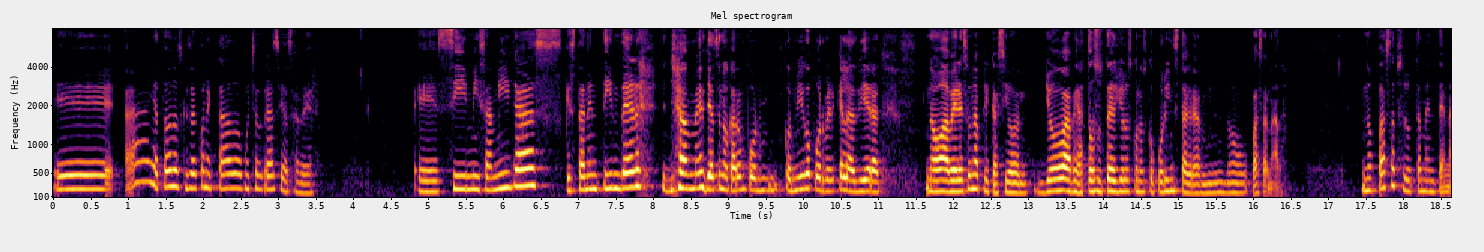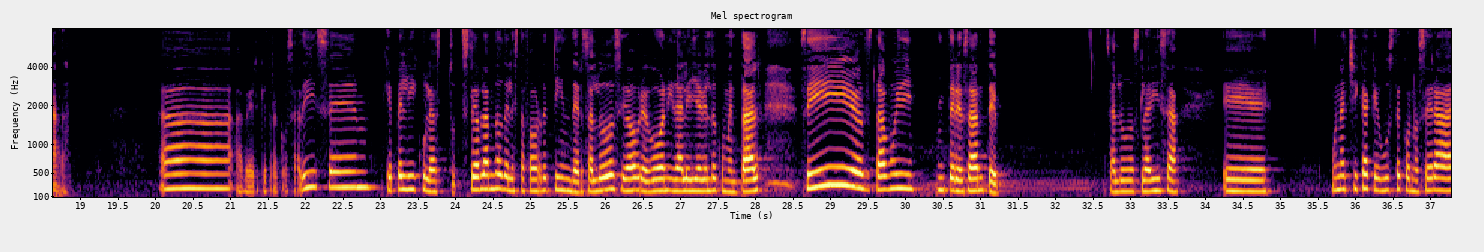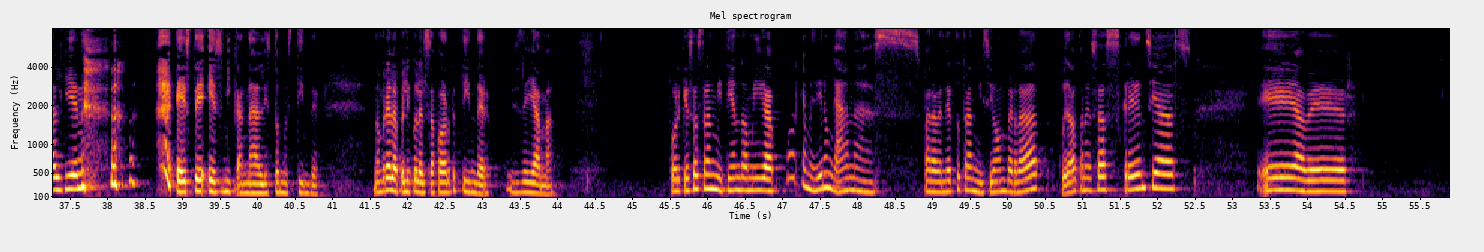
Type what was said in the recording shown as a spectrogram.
eh, ay, a todos los que se han conectado, muchas gracias. A ver. Eh, sí, mis amigas que están en Tinder ya se enojaron por, conmigo por ver que las vieran. No, a ver, es una aplicación. Yo, a ver, a todos ustedes yo los conozco por Instagram, no pasa nada. No pasa absolutamente nada. Ah, a ver, ¿qué otra cosa dicen? ¿Qué películas? Estoy hablando del estafador de Tinder. Saludos, Ciudad Obregón, y dale, ya vi el documental. Sí, está muy interesante. Saludos, Clarisa. Eh, una chica que guste conocer a alguien. este es mi canal, esto no es Tinder. Nombre de la película El estafador de Tinder, así se llama. ¿Por qué estás transmitiendo, amiga? Porque me dieron ganas para vender tu transmisión, ¿verdad? Cuidado con esas creencias. Eh, a ver,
